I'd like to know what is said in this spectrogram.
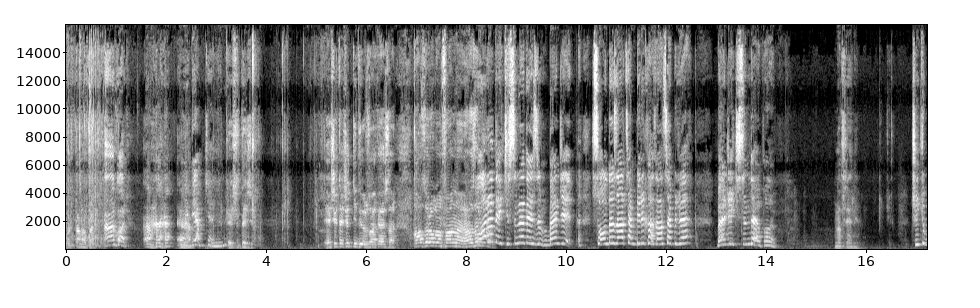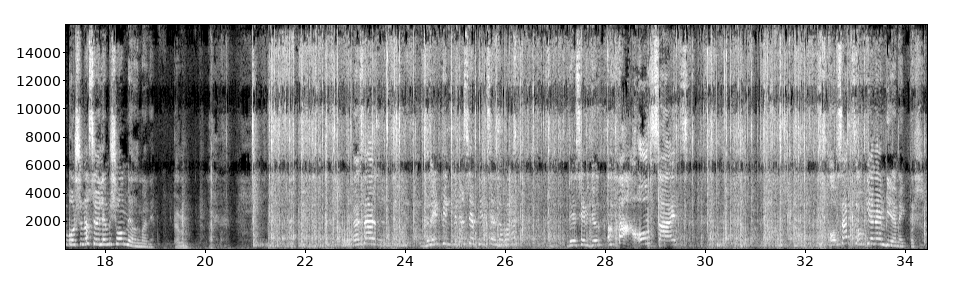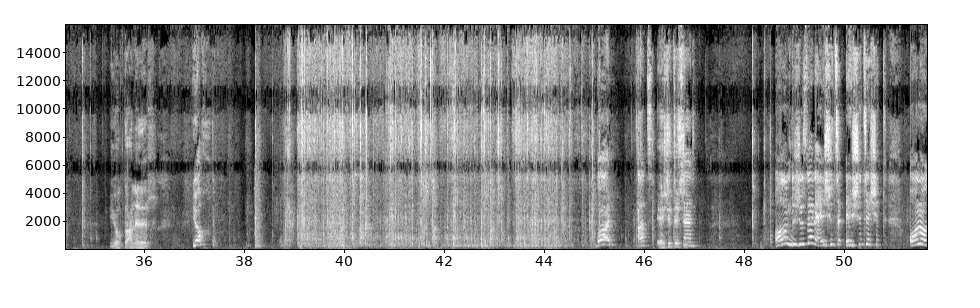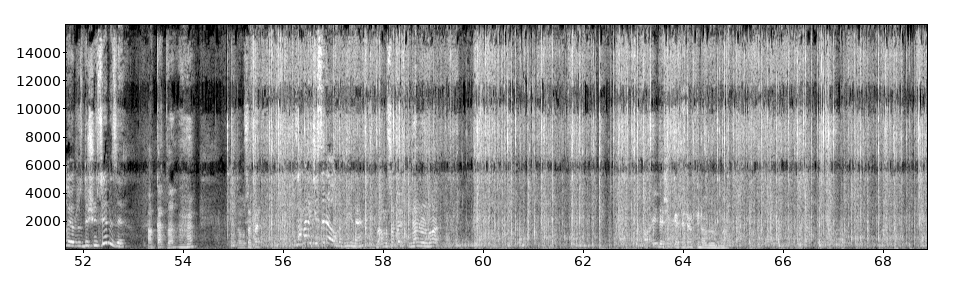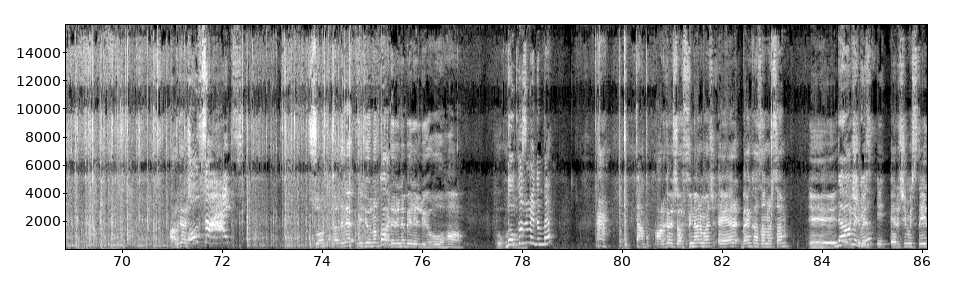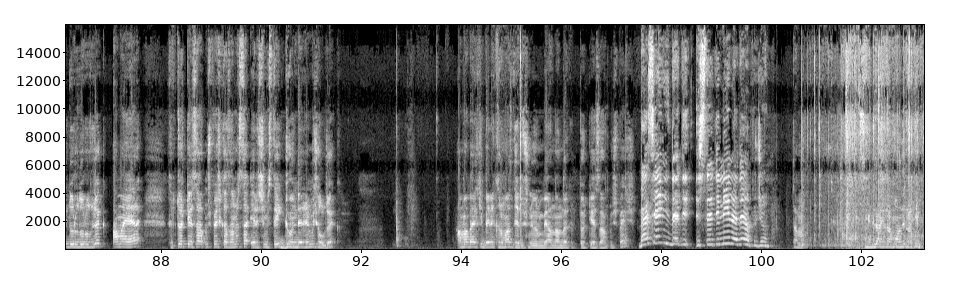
Uzaktan atak. Aa gol. Yedi yap kendini. eşit eşit. Eşit eşit gidiyoruz arkadaşlar. Hazır olun fanlar hazır Bu olun. arada ikisine de izin. Bence sonda zaten biri kazansa bile bence ikisini de yapalım. Nasıl yani? Çünkü boşuna söylemiş olmayalım hani. Tamam. Ben sen Blackpink videosu yapayım sen de bana. DS video. Aha offside. Offside çok yenen bir yemektir. Yok daha neler? Yok. Gol. At. Eşit eşit. Sen. Oğlum düşünsene eşit eşit eşit 10 oluyoruz düşünsenize. Hakikat lan. bu sefer O zaman ikisi de olur yine. ben bu sefer inanıyorum lan. Ay deşik geçeceğim final yoluna. Arkadaşlar Offside. son mücadele videonun Gol. kaderini belirliyor. Oha. 9 9 muydum ben? Ha. Tamam. Arkadaşlar final maç eğer ben kazanırsam e, Devam erişim, ediyor. is- erişim isteği durdurulacak ama eğer 44 vs 65 kazanırsa erişim isteği gönderilmiş olacak. Ama belki beni kırmaz diye düşünüyorum bir yandan da 44 vs 65. Ben senin dedi, istediğini yine de yapacağım. Tamam. Bismillahirrahmanirrahim.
